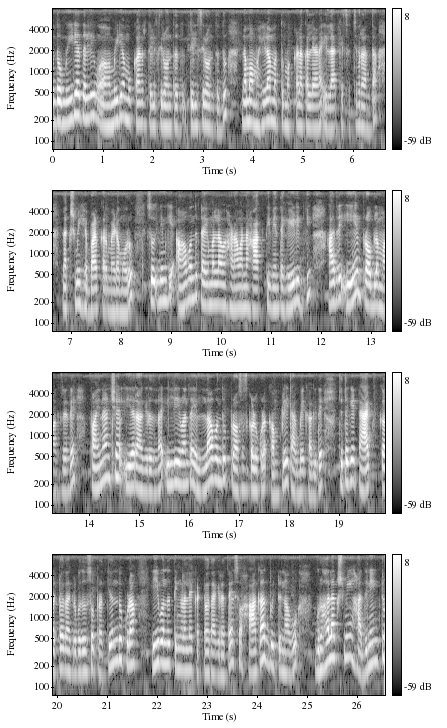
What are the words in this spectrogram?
ಒಂದು ಮೀಡಿಯಾದಲ್ಲಿ ಮೀಡಿಯಾ ಮುಖಾಂತರ ತಿಳಿಸಿರುವಂಥದ್ದು ತಿಳಿಸಿರುವಂಥದ್ದು ನಮ್ಮ ಮಹಿಳಾ ಮತ್ತು ಮಕ್ಕಳ ಕಲ್ಯಾಣ ಇಲಾಖೆ ಸಚಿವರಂತ ಲಕ್ಷ್ಮೀ ಹೆಬ್ಬಾಳ್ಕರ್ ಮೇಡಮ್ ಅವರು. ಸೊ ನಿಮಗೆ ಆ ಒಂದು ಟೈಮಲ್ಲಿ ನಾವು ಹಣವನ್ನು ಹಾಕ್ತೀವಿ ಅಂತ ಹೇಳಿದ್ವಿ. ಆದರೆ ಏನು ಪ್ರಾಬ್ಲಮ್ ಆಗ್ತದೆ ಅಂದರೆ ಫೈನಾನ್ಷಿಯಲ್ ಇಯರ್ ಆಗಿರೋದ್ರಿಂದ ಇಲ್ಲಿರುವಂಥ ಎಲ್ಲ ಒಂದು ಪ್ರಾಸೆಸ್ಗಳು ಕೂಡ ಕಂಪ್ಲೀಟ್ ಆಗಬೇಕಾಗಿದೆ. ಜೊತೆಗೆ ಟ್ಯಾಕ್ಸ್ ಕಟ್ಟೋದಾಗಿರ್ಬೋದು. ಸೊ ಪ್ರತಿಯೊಂದು ಕೂಡ ಈ ಒಂದು ತಿಂಗಳಲ್ಲೇ ಕಟ್ಟೋದಾಗಿರುತ್ತೆ. ಸೊ ಹಾಗಾಗಿಬಿಟ್ಟು ನಾವು ಗೃಹಲಕ್ಷ್ಮಿ ಹದಿನೆಂಟು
